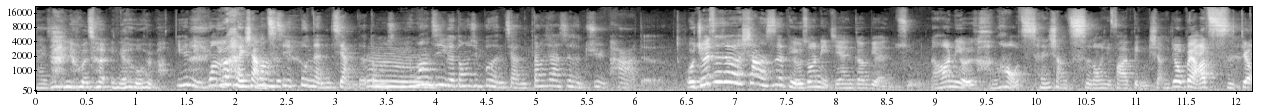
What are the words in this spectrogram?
奶茶讲不出来应该会吧？因为你忘忘记不能讲的东西，你忘记一个东西不能讲，你当下是很惧怕的。我觉得这就像是，比如说你今天跟别人煮，然后你有一个很好吃、很想吃的东西放在冰箱，就被他吃掉。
